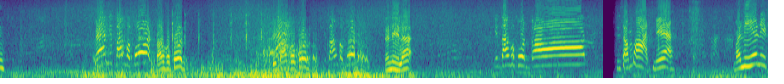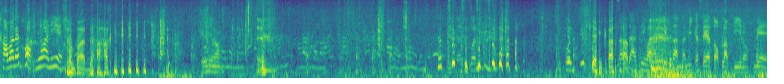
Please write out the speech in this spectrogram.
แกนกินตามข้าวโพดตามข้าวปุ้นกินตามข้าวปุ้นกินตามข้าวโพดนั่นนี่แหละกินตามข้าวโพดก่อน สิสัมผัสเนี่ยมานี้นี่เขามาได้ขอกงัวนี่สัมผัสดักเอ้ยน้องชัดชัดทุกคนทุกคนแข่งขาหลังสัตว์จากที่ว่าคลิปนั้นนะมีกระแสตอบรับดีเนาะแม่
